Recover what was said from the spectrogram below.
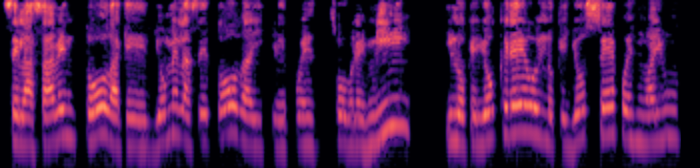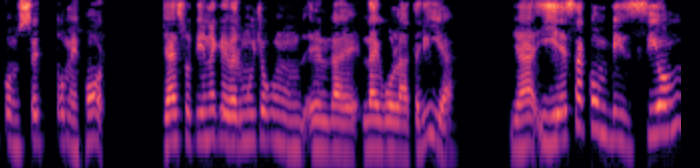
se la saben toda, que yo me la sé toda y que pues sobre mí y lo que yo creo y lo que yo sé, pues no hay un concepto mejor. Ya eso tiene que ver mucho con la, la egolatría, ¿ya? Y esa convicción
